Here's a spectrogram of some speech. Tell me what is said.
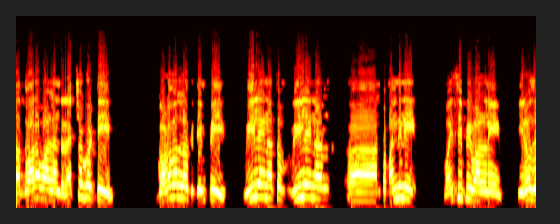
తద్వారా వాళ్ళని రెచ్చగొట్టి గొడవల్లోకి దింపి వీలైనంత వీలైన అంత మందిని వైసీపీ వాళ్ళని ఈ రోజు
